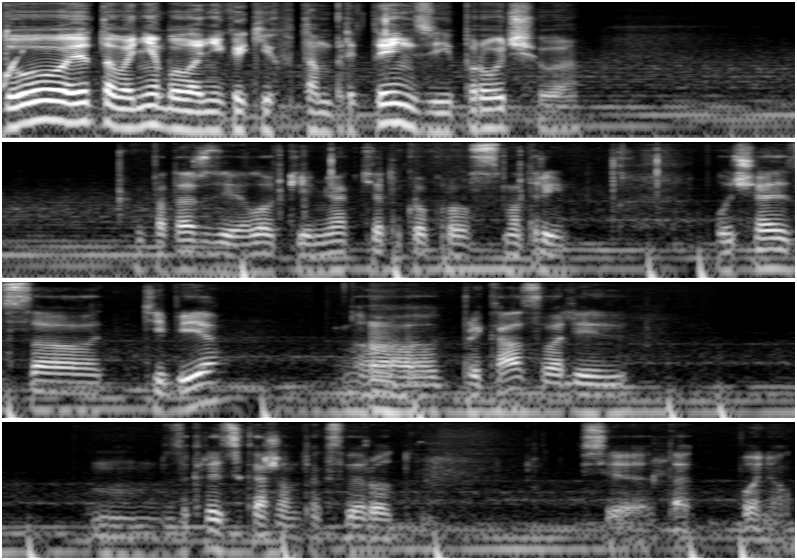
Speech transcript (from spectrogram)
до этого не было никаких там претензий и прочего. Подожди, Локи, у меня к тебе такой вопрос. Смотри, получается, тебе э, Ага. приказывали м, закрыть, скажем так, свой рот. Все так понял.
